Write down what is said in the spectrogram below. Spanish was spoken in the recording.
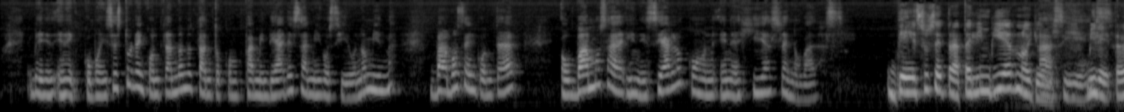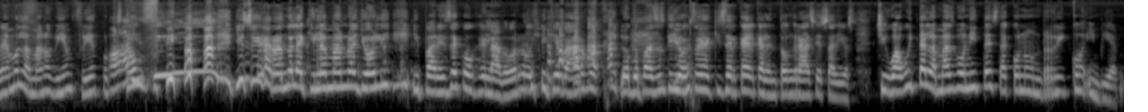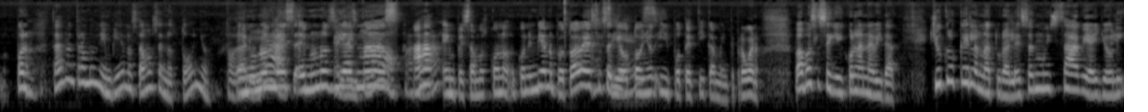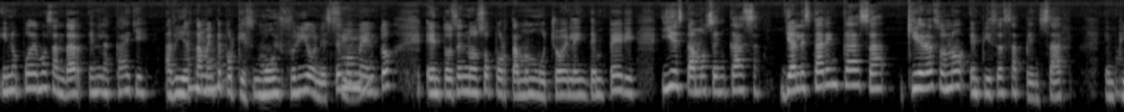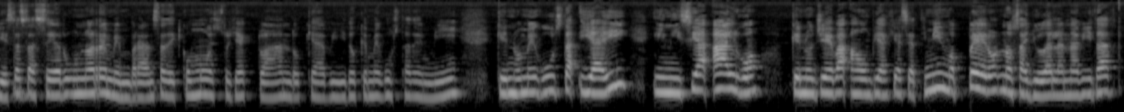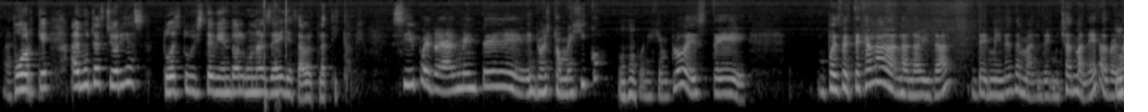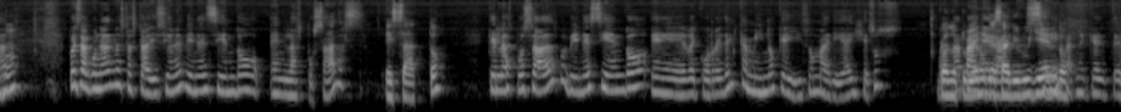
como dices tú, reencontrándonos tanto con familiares, amigos y uno misma, vamos a encontrar o vamos a iniciarlo con energías renovadas de eso se trata el invierno, yo. Así es. Mire, traemos las manos bien frías porque está un frío. Yo estoy agarrándole aquí la mano a Yoli y parece congelador. Oye, qué barba. Lo que pasa es que yo estoy aquí cerca del calentón, gracias a Dios. Chihuahuita, la más bonita, está con un rico invierno. Bueno, todavía no entramos en invierno, estamos en otoño. En unos meses, en unos días más, ajá. empezamos con, con, invierno, pero todavía eso sería otoño hipotéticamente. Pero bueno, vamos a seguir con la Navidad. Yo creo que la naturaleza es muy sabia, Yoli, y no podemos andar en la calle abiertamente porque es muy frío en este momento, entonces no soportamos mucho en la intemperie y estamos en casa. Y al estar en casa, quieras o no, empiezas a pensar, empiezas a hacer una remembranza de cómo estoy actuando, qué ha habido, qué me gusta de mí, qué no me gusta, y ahí inicia algo que nos lleva a un viaje hacia ti mismo, pero nos ayuda la Navidad, porque hay muchas teorías. Tú estuviste viendo algunas de ellas, a ver, platícame. Sí, pues realmente en nuestro México, por ejemplo, este, pues festeja la, Navidad de miles de, de, muchas maneras, ¿verdad? Pues algunas de nuestras tradiciones vienen siendo en las posadas. Exacto. Que las posadas pues viene siendo eh, recorrer el camino que hizo María y Jesús cuando tuvieron que salir huyendo.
